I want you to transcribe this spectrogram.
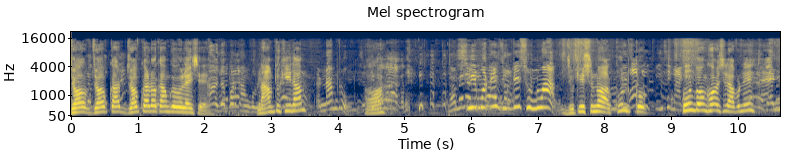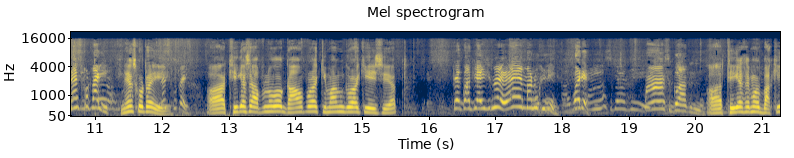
জব জব কাৰ্ড জব কাৰ্ডৰ কাম কৰিবলৈ আহিছে নামটো কি নাম? জ্যোতি সোণোৱাল। কোন কোন বংশ আছিলে আপুনি? নেক্সট কটাৰী অঁ ঠিক আছে আপোনালোকৰ গাঁৱৰ পৰা কিমানগৰাকী আহিছে ইয়াত? ঠিক আছে মই বাকী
